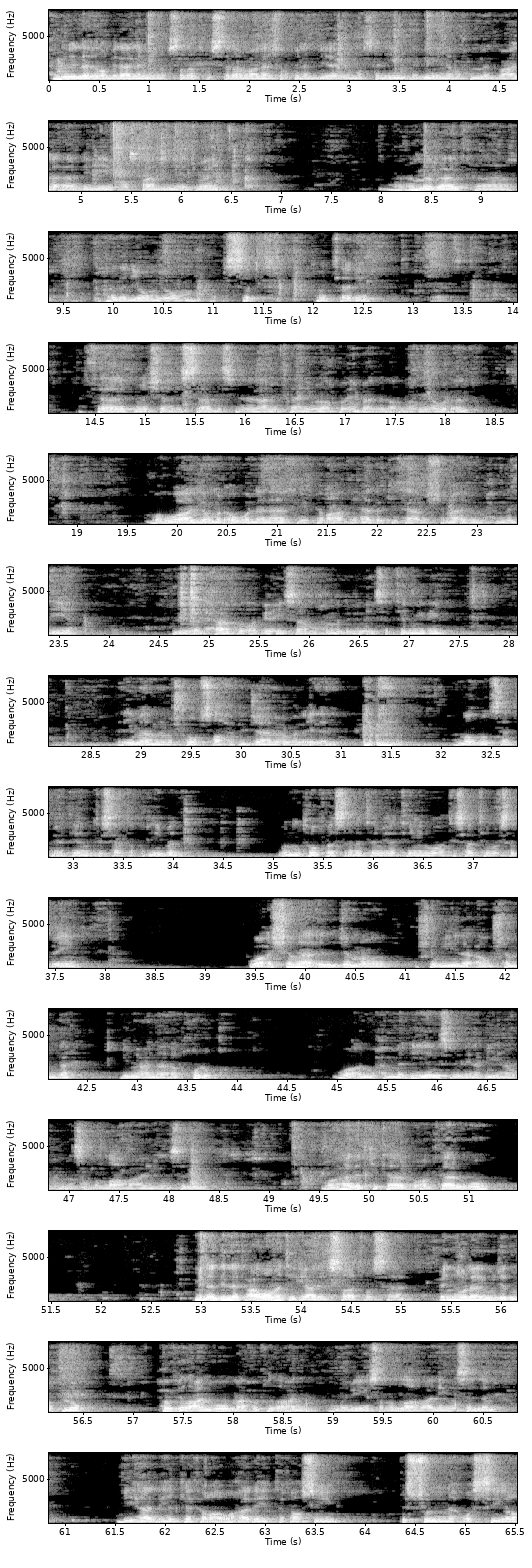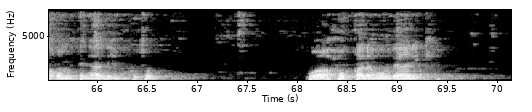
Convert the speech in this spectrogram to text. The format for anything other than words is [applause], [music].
الحمد لله رب العالمين والصلاة والسلام على أشرف الأنبياء والمرسلين نبينا محمد وعلى آله وأصحابه أجمعين أما بعد فهذا اليوم يوم السبت كم التاريخ؟ الثالث من الشهر السادس من العام الثاني والأربعين بعد الأربعمائة والألف وهو اليوم الأول لنا في قراءة هذا الكتاب الشمائل المحمدية للحافظ أبي عيسى محمد بن عيسى الترمذي الإمام المشهور صاحب الجامع والعلل المولود سنة 209 تقريبا والمتوفى سنة 279 والشمائل جمع شميلة أو شملة بمعنى الخلق والمحمدية نسبة لنبينا محمد صلى الله عليه وسلم. وهذا الكتاب وأمثاله من أدلة عظمته عليه الصلاة والسلام فإنه لا يوجد مخلوق حفظ عنه ما حفظ عن النبي صلى الله عليه وسلم بهذه الكثرة وهذه التفاصيل في السنة والسيرة ومثل هذه الكتب. وحق له ذلك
